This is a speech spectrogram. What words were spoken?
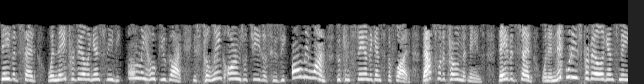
David said, when they prevail against me, the only hope you got is to link arms with Jesus, who's the only one who can stand against the flood. That's what atonement means. David said, when iniquities prevail against me,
